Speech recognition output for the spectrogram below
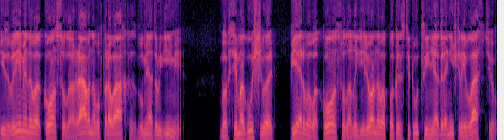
из временного консула, равного в правах с двумя другими, во всемогущего первого консула, наделенного по конституции неограниченной властью,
